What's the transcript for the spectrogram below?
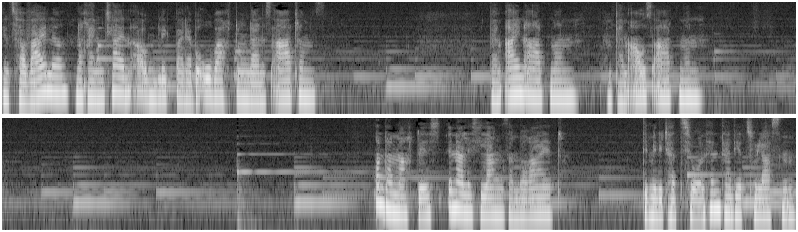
Jetzt verweile noch einen kleinen Augenblick bei der Beobachtung deines Atems, beim Einatmen und beim Ausatmen. Und dann mach dich innerlich langsam bereit, die Meditation hinter dir zu lassen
